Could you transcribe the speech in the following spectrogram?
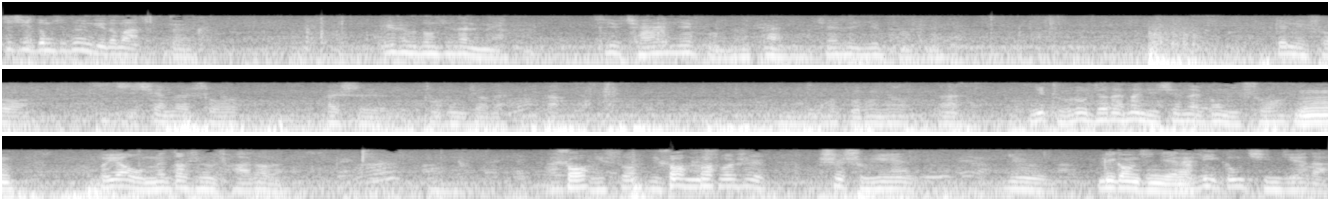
这些东西都是你的吗？对。有什么东西在里面？就全是衣服，你看，全是衣服。跟你说，自己现在说还是主动交代啊？我主动交代。嗯，你主动交代，那你现在跟我们说，嗯，不要我们到时候查到了。说你说你说你说是是属于有立功情节的，立功情节的。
